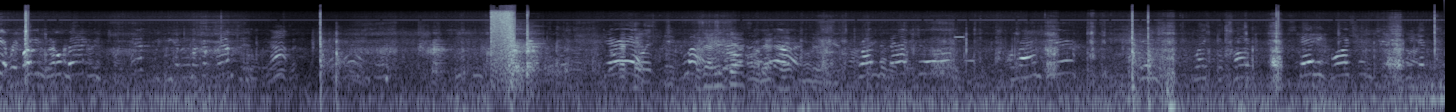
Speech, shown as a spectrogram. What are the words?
Hey, everybody, we go back. Yes, we can get another captain. in. Yeah. That's Is that his gas? Oh, that's it? Run the back door around here in like the car, standing caution, so we get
